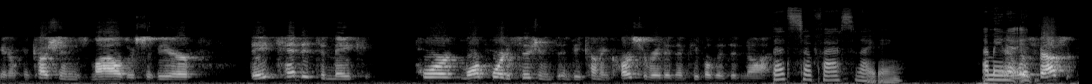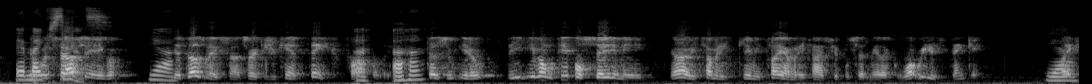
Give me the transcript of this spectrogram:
you know concussions, mild or severe, they tended to make poor, more poor decisions and become incarcerated than people that did not. That's so fascinating. I mean, And it, what's fasc- it makes what's sense. Yeah. It does make sense, right? Because you can't think properly. uh-huh. Because you know, the, even when people say to me, you know, somebody can't even tell you how many times people said to me, like, "What were you thinking?" yeah. Like,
